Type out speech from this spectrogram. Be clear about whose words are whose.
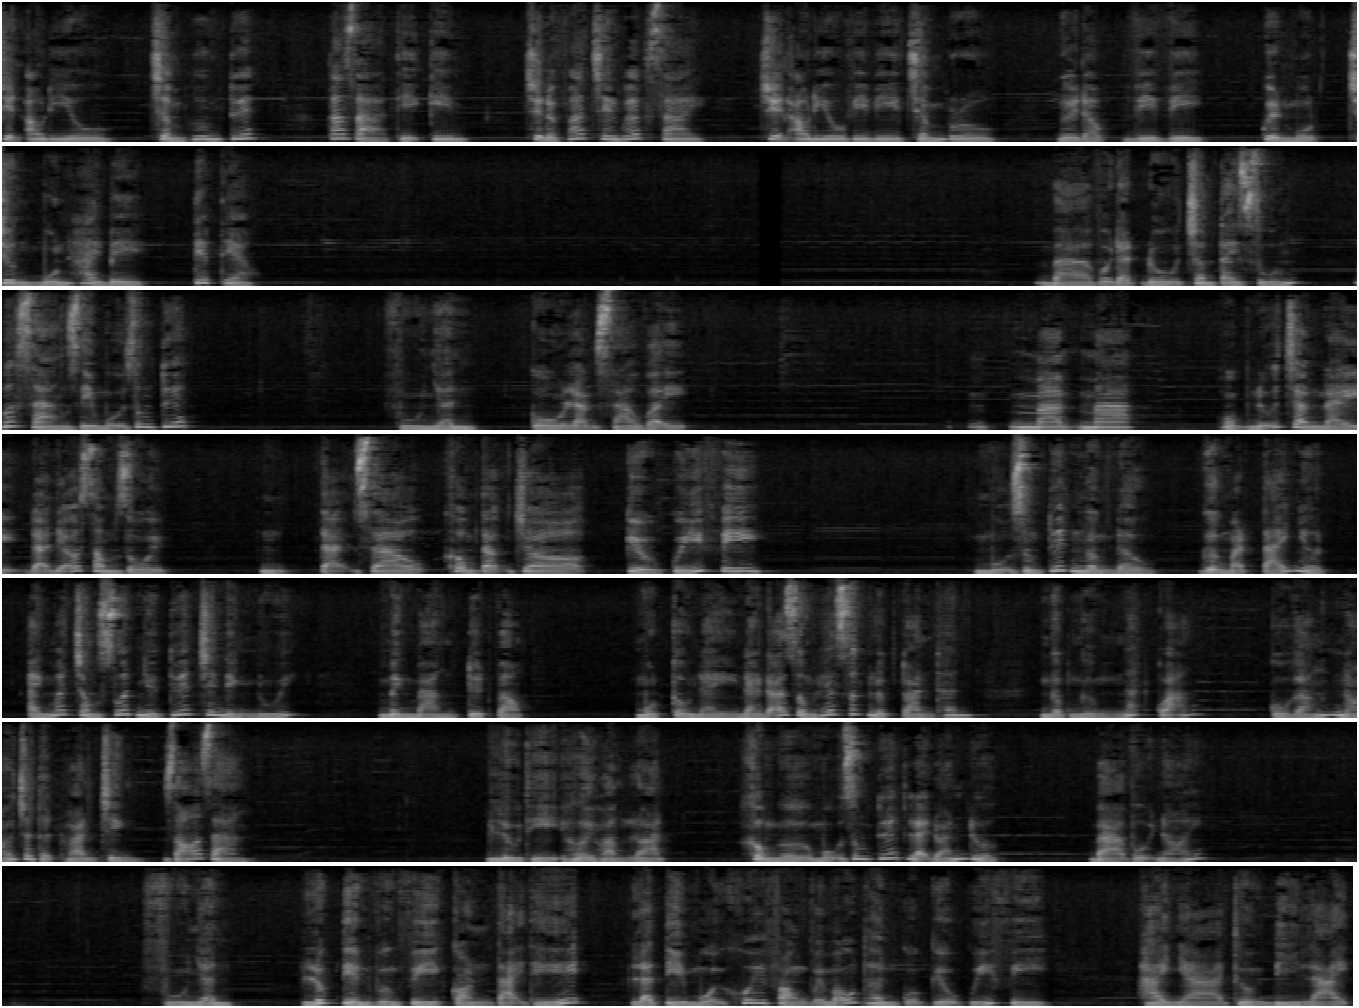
Speaker 1: Chuyện audio Trầm Hương Tuyết, Tác giả Thị Kim. Chuyện được phát trên website chuyenaudiovv.pro Người đọc VV Quyển 1 chương 42B Tiếp theo. Bà vội đặt đồ trong tay xuống, Bước sang dìu mộ dung tuyết. Phu nhân, Cô làm sao vậy? Mà mà Hộp nữ trang này đã đẽo xong rồi. Ừ, tại sao không tặng cho Kiều Quý Phi? Mụ dung tuyết ngẩng đầu, Gương mặt tái nhợt, Ánh mắt trong suốt như tuyết trên đỉnh núi. Mình mang tuyệt vọng. Một câu này nàng đã dùng hết sức lực toàn thân, Ngập ngừng ngắt quãng, Cố gắng nói cho thật hoàn chỉnh, Rõ ràng. Lưu thị hơi hoảng loạn, Không ngờ mộ dung tuyết lại đoán được. Bà vội nói. Phu nhân, Lúc tiền vương phi còn tại thế Là tỉ muội khuê phòng với mẫu thân của kiều quý phi. Hai nhà thường đi lại.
